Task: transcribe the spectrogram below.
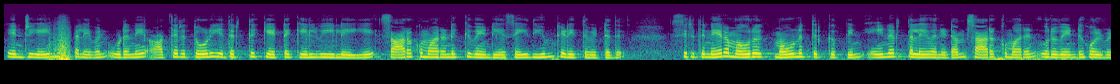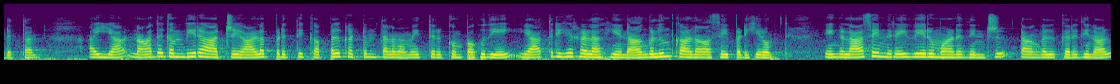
என்று எய்னர் தலைவன் உடனே ஆத்திரத்தோடு எதிர்த்து கேட்ட கேள்வியிலேயே சாரகுமாரனுக்கு வேண்டிய செய்தியும் கிடைத்துவிட்டது. சிறிது நேர மௌனத்திற்குப் பின் எய்னர் தலைவனிடம் சாரகுமாரன் ஒரு வேண்டுகோள் விடுத்தான். ஐயா நாதகம்பீர ஆற்றை ஆழப்படுத்தி கப்பல் கட்டும் தளம் அமைத்திருக்கும் பகுதியை யாத்ரீகர்களாகிய நாங்களும் காண ஆசைப்படுகிறோம். எங்கள் ஆசை நிறைவேறுமானதென்று தாங்கள் கருதினால்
